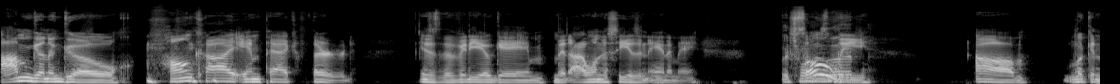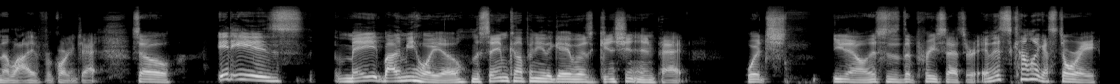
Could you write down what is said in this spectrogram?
I'm gonna go Honkai Impact Third is the video game that I want to see as an anime. Which one is that? um look in the live recording chat. So it is made by mihoyo the same company that gave us genshin impact which you know this is the predecessor. And it's kind of like a story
